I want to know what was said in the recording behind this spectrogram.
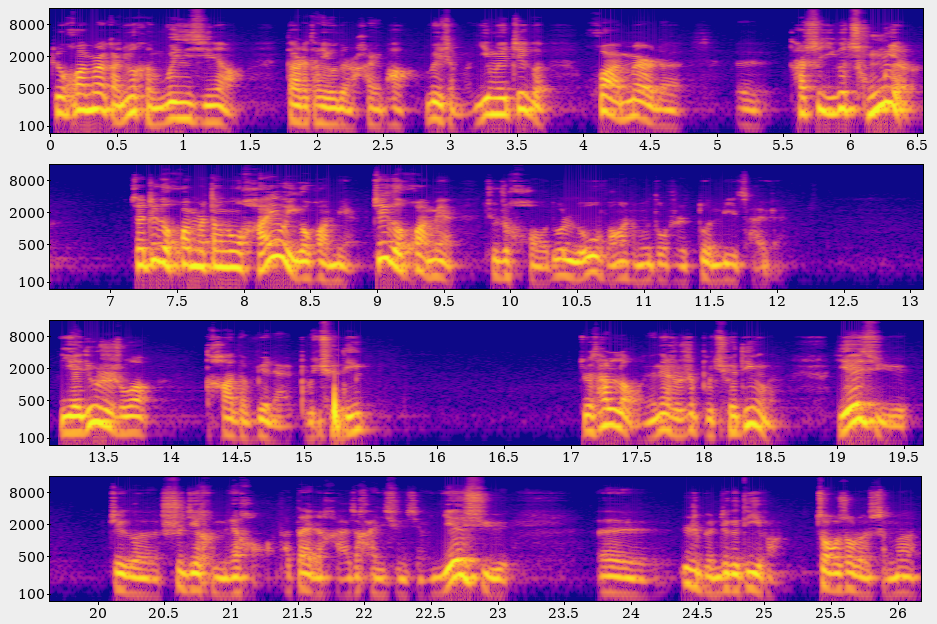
这个画面感觉很温馨啊，但是他有点害怕。为什么？因为这个画面的，呃，它是一个重影，在这个画面当中还有一个画面，这个画面就是好多楼房什么都是断壁残垣，也就是说他的未来不确定，就是他老年那时候是不确定的。也许这个世界很美好，他带着孩子看星星；也许，呃，日本这个地方遭受了什么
